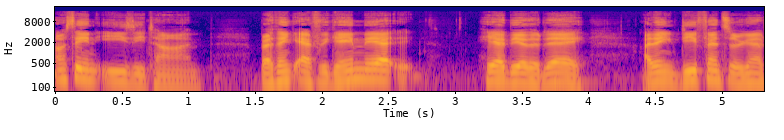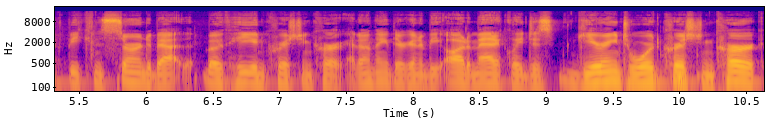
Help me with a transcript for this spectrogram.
don't say an easy time, but I think after the game that he had the other day, I think defenses are going to have to be concerned about both he and Christian Kirk. I don't think they're going to be automatically just gearing toward Christian Kirk.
